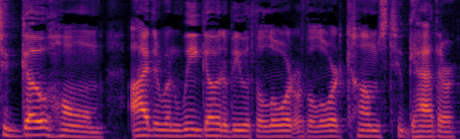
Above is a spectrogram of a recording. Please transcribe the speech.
to go home, either when we go to be with the Lord or the Lord comes to gather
